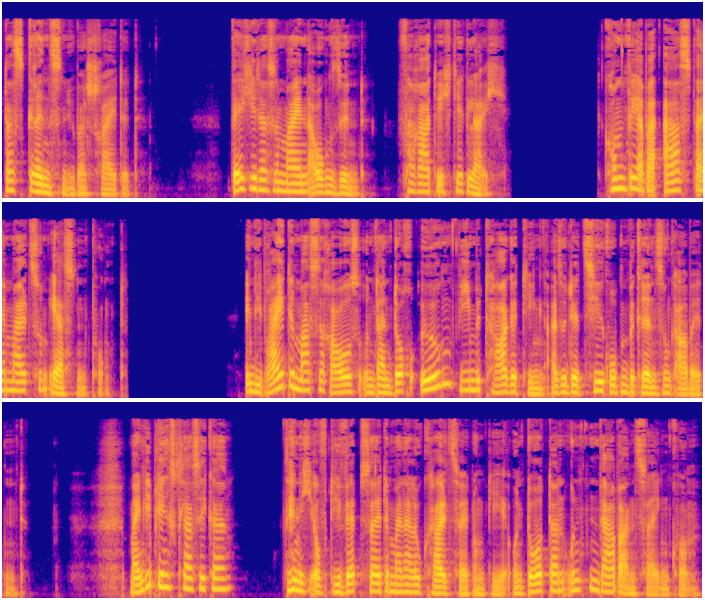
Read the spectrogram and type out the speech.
das Grenzen überschreitet. Welche das in meinen Augen sind, verrate ich dir gleich. Kommen wir aber erst einmal zum ersten Punkt. In die breite Masse raus und dann doch irgendwie mit Targeting, also der Zielgruppenbegrenzung arbeitend. Mein Lieblingsklassiker, wenn ich auf die Webseite meiner Lokalzeitung gehe und dort dann unten Werbeanzeigen kommen.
